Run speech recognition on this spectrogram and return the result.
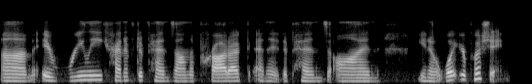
Um, it really kind of depends on the product and it depends on, you know, what you're pushing.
